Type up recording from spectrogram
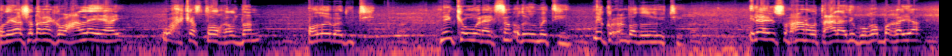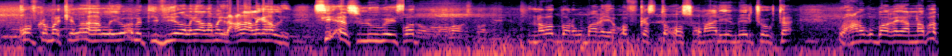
Odayaasha dhaqanka waxaan leeyahay wax kastoo qaldan oday baad u tihin ninka wanaagsan oday uma tihin ninka xun baad oday u tihin. Ilaahay subxaana wa tacaala idinku uga baqaya qofka markii laga hadlayo ama tiifiyada laga hadlama idacadaha laga hadlayo si asluubays nabad baan ugu baaqaya qof kasta oo soomaaliya meel joogta waxaan ugu baaqayaa nabad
